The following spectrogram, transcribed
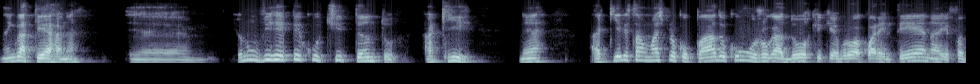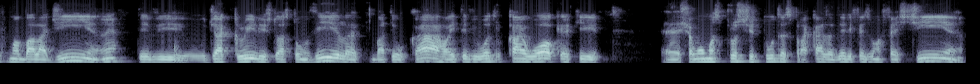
na Inglaterra, né? É, eu não vi repercutir tanto aqui, né? Aqui eles estavam mais preocupados com o jogador que quebrou a quarentena e foi para uma baladinha, né? Teve o Jack Grealish do Aston Villa, que bateu o carro, aí teve o outro Kyle Walker que é, chamou umas prostitutas para casa dele, fez uma festinha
